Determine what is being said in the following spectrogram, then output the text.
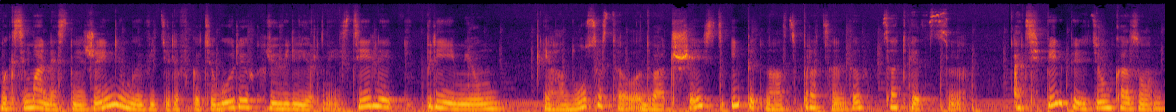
Максимальное снижение мы видели в категориях ювелирные изделия и премиум, и оно составило 26 и 15% соответственно. А теперь перейдем к Озон.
